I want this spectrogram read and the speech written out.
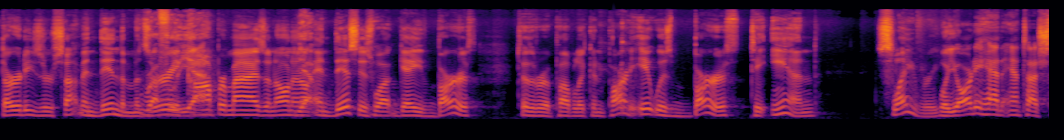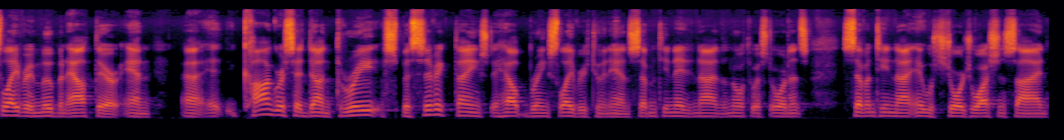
1830s or something, and then the Missouri Roughly, yeah. Compromise and on and Yep. on. And this is what gave birth to the Republican Party. It was birthed to end slavery. Well, you already had an anti-slavery movement out there, and uh, it, Congress had done three specific things to help bring slavery to an end. 1789, the Northwest Ordinance. 1790, which George Washington signed.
